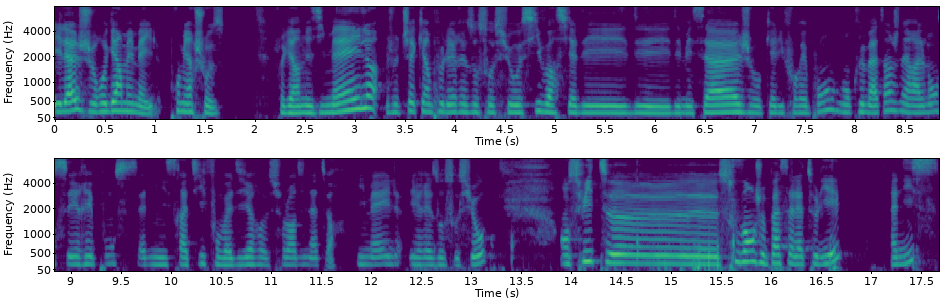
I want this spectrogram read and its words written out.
et là, je regarde mes mails. Première chose. Je regarde mes emails, je check un peu les réseaux sociaux aussi, voir s'il y a des, des, des messages auxquels il faut répondre. Donc le matin, généralement, c'est réponse administrative, on va dire, euh, sur l'ordinateur. Email et réseaux sociaux. Ensuite, euh, souvent, je passe à l'atelier à Nice.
